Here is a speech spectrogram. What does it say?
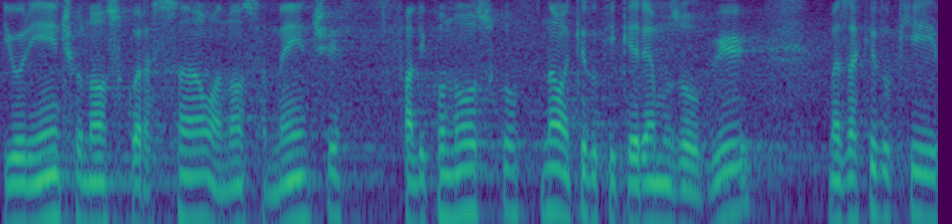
e oriente o nosso coração, a nossa mente. Fale conosco, não aquilo que queremos ouvir, mas aquilo que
